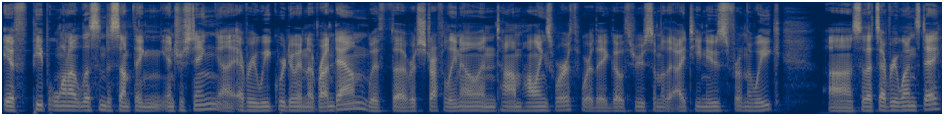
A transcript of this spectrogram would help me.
if people want to listen to something interesting, uh, every week we're doing a rundown with uh, Rich Stroffolino and Tom Hollingsworth, where they go through some of the IT news from the week. Uh, so that's every Wednesday.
